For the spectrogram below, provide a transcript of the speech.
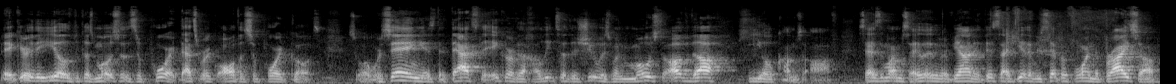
The ikr of the heel is because most of the support. That's where all the support goes. So what we're saying is that that's the ikr of the chalitza of the shoe is when most of the heel comes off. Says the Sayyid This idea that we said before in the brisa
